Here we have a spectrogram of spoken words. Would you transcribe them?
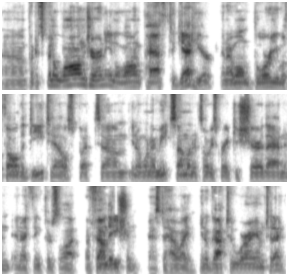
Uh, but it's been a long journey and a long path to get here. And I won't bore you with all the details, but, um, you know, when I meet someone, it's always great to share that. And, and I think there's a lot of foundation as to how I, you know, got to where I am today.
